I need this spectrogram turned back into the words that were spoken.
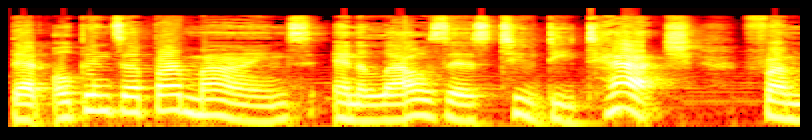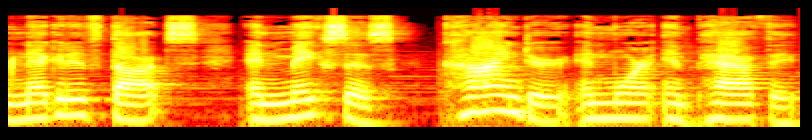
that opens up our minds and allows us to detach from negative thoughts and makes us kinder and more empathic.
